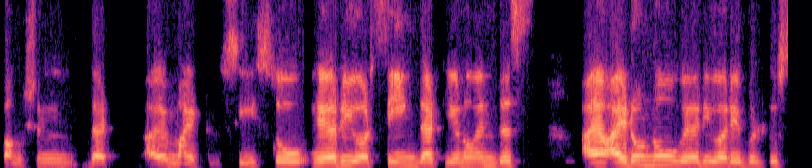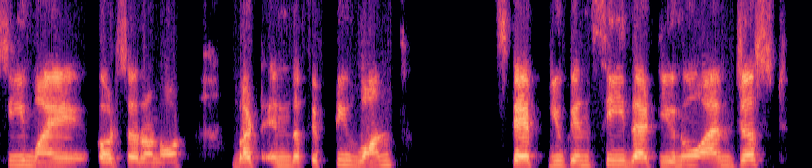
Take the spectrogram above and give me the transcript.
function that i might see. So here you are seeing that you know in this i, I don't know where you are able to see my cursor or not but in the 51st step you can see that you know i'm just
